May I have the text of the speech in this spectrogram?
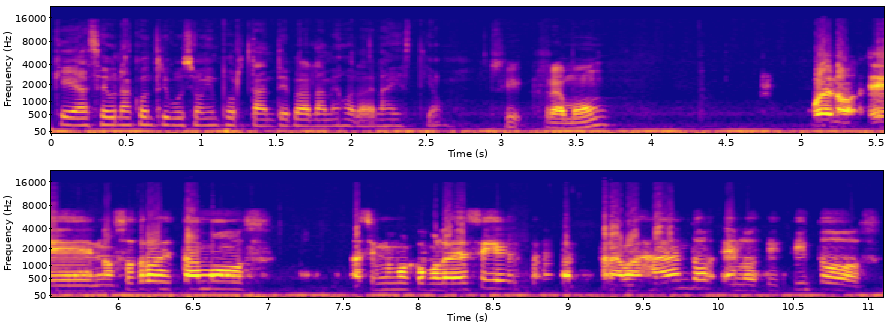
que hace una contribución importante para la mejora de la gestión. Sí, Ramón. Bueno, eh, nosotros estamos, así mismo como le decía, trabajando en los distintos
